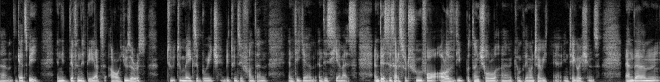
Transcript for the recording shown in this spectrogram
um, Gatsby. And it definitely helps our users to, to make the bridge between the front end and the um, and the CMS. And this is also true for all of the potential uh, complementary uh, integrations. And um,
